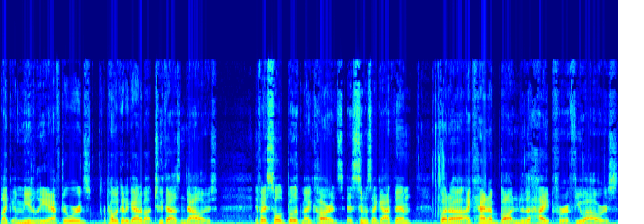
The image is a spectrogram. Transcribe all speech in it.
like immediately afterwards. I probably could have got about two thousand dollars if I sold both my cards as soon as I got them. But uh, I kind of bought into the hype for a few hours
